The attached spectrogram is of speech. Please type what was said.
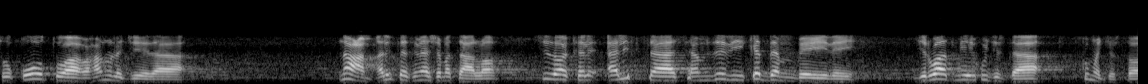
suquutua waxaan ula jeedaa. Nacam aliftaasi meesha ma taalo sidoo kale aliftaas hamzadii ka dambeyday jirwaad miyay ku jirtaa? Kuma jirto.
